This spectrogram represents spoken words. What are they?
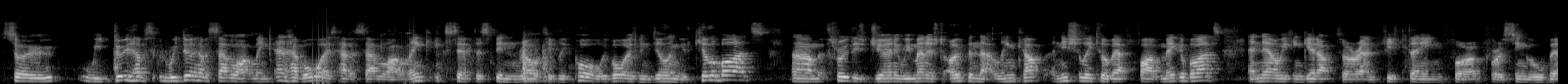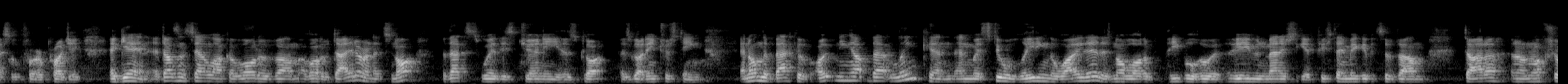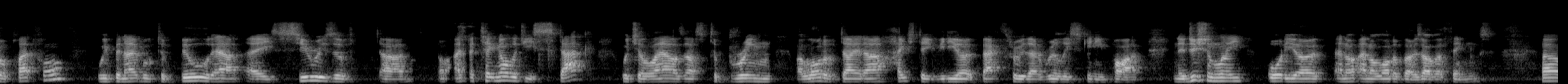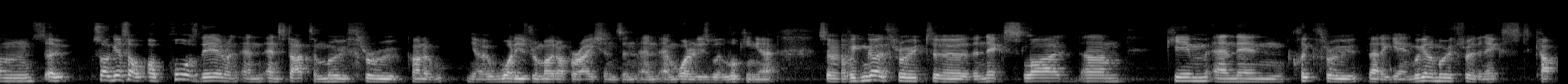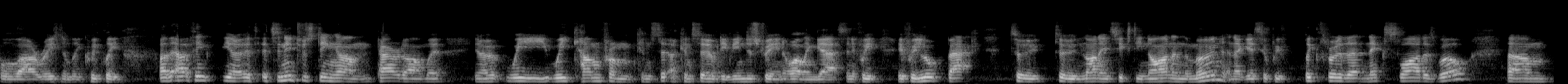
So we do have we do have a satellite link and have always had a satellite link, except it's been relatively poor. We've always been dealing with kilobytes. Um, through this journey, we managed to open that link up initially to about five megabytes, and now we can get up to around 15 for for a single vessel for a project. Again, it doesn't sound like a lot of um, a lot of data, and it's not, but that's where this journey has got has got interesting. And on the back of opening up that link, and, and we're still leading the way there, there's not a lot of people who, who even managed to get 15 megabits of um, data on an offshore platform. We've been able to build out a series of uh, a technology stack which allows us to bring a lot of data, HD video, back through that really skinny pipe. And additionally, audio and, and a lot of those other things. Um, so, so I guess I'll, I'll pause there and, and, and start to move through kind of you know what is remote operations and, and, and what it is we're looking at. So if we can go through to the next slide, um, Kim, and then click through that again. We're going to move through the next couple uh, reasonably quickly. I, I, think you know it, it's an interesting um, paradigm where you know we we come from cons- a conservative industry in oil and gas, and if we if we look back to to 1969 and the moon, and I guess if we flick through that next slide as well, um,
